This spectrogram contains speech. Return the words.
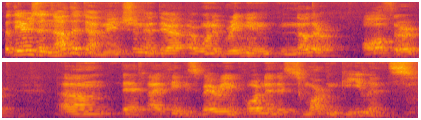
But there's another dimension, and there I want to bring in another author um, that I think is very important, and this is Martin Gilens.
